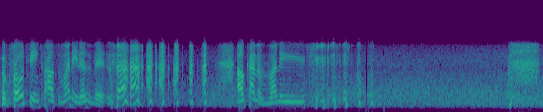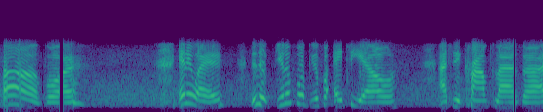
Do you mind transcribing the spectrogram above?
But protein costs money, doesn't it? All kind of money. oh boy. Anyway, this is beautiful, beautiful ATL. I see Crowne Plaza. I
